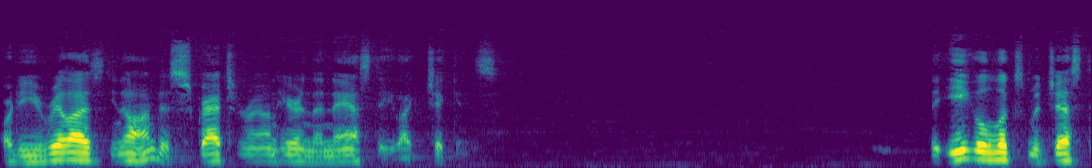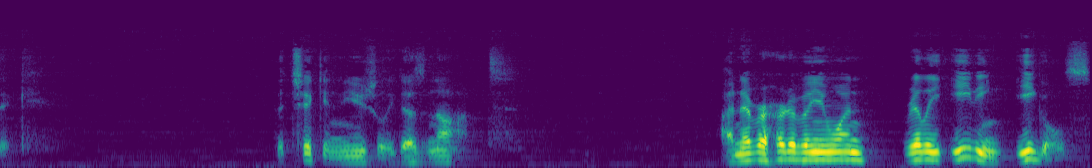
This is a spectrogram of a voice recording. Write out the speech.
Or do you realize, you know, I'm just scratching around here in the nasty like chickens? The eagle looks majestic. The chicken usually does not. I never heard of anyone really eating eagles.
